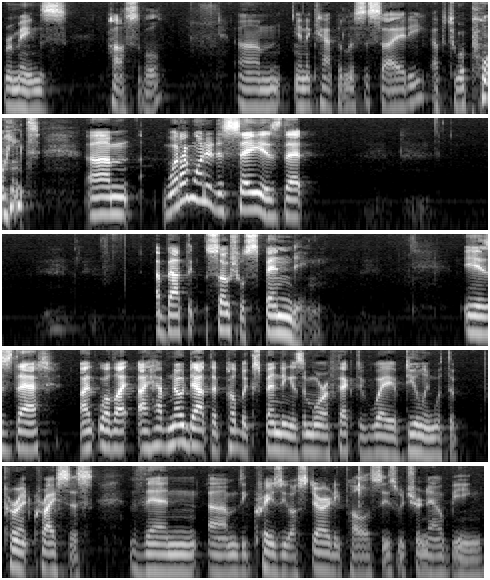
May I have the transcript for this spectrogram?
remains possible um, in a capitalist society up to a point. Um, what I wanted to say is that about the social spending is that, I, well, I, I have no doubt that public spending is a more effective way of dealing with the current crisis than um, the crazy austerity policies which are now being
